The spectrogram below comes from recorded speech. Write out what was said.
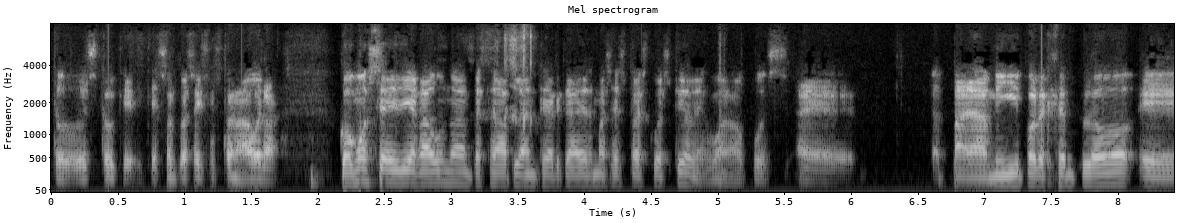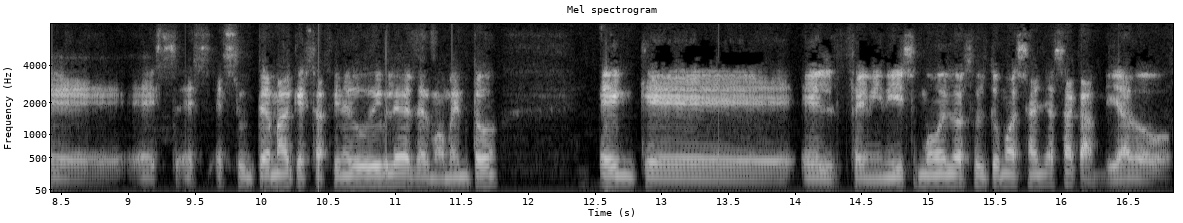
todo esto, que, son cosas que están ahora. ¿Cómo se llega uno a empezar a plantear cada vez más estas cuestiones? Bueno, pues eh, para mí, por ejemplo, eh, es, es, un tema que hace ineludible desde el momento en que el feminismo en los últimos años ha cambiado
